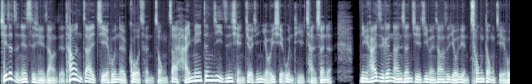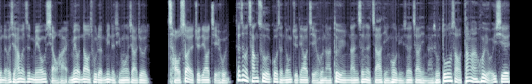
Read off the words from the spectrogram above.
其实这整件事情是这样子，他们在结婚的过程中，在还没登记之前就已经有一些问题产生了。女孩子跟男生其实基本上是有点冲动结婚的，而且他们是没有小孩、没有闹出人命的情况下就草率的决定要结婚。在这么仓促的过程中决定要结婚啊，对于男生的家庭或女生的家庭来说，多多少少当然会有一些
